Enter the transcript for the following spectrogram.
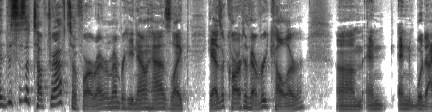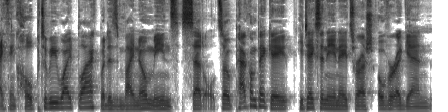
and this is a tough draft so far, right? Remember, he now has like, he has a card of every color um, and and would I think hope to be white black, but is by no means settled. So pack on pick eight, he takes a Neonates Rush over again,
